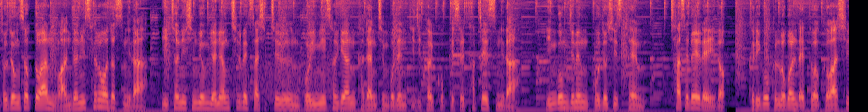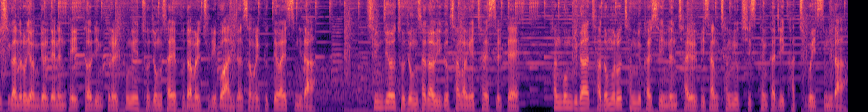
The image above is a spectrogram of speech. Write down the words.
조종석 또한 완전히 새로워졌습니다. 2026년형 747은 보잉이 설계한 가장 진보된 디지털 콕핏을 탑재했습니다. 인공지능 보조 시스템, 차세대 레이더, 그리고 글로벌 네트워크와 실시간으로 연결되는 데이터 링크를 통해 조종사의 부담을 줄이고 안전성을 극대화했습니다. 심지어 조종사가 위급 상황에 처했을 때 항공기가 자동으로 착륙할 수 있는 자율 비상 착륙 시스템까지 갖추고 있습니다.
